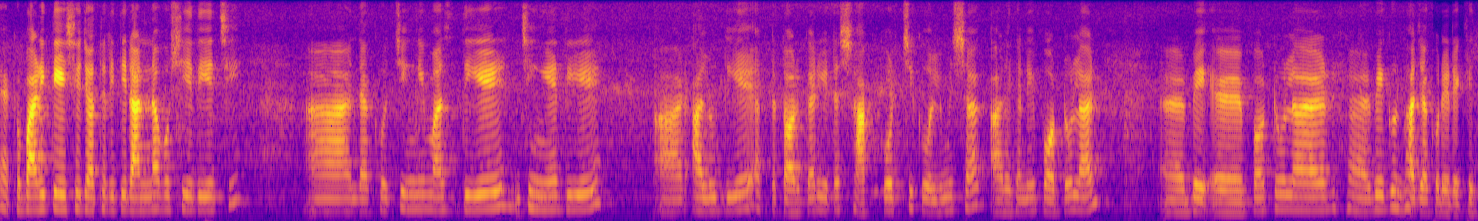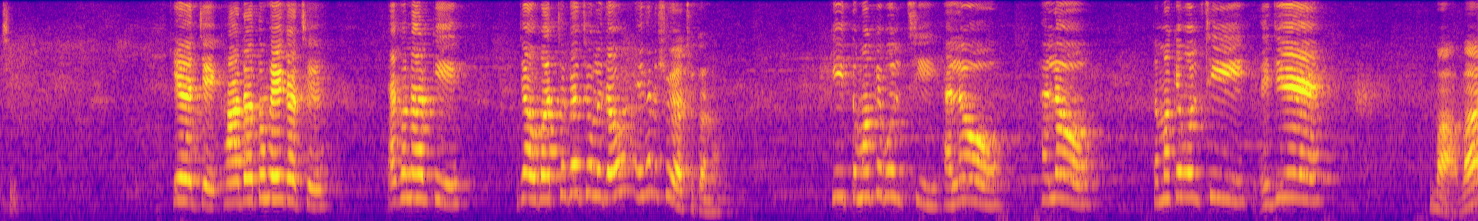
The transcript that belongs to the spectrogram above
দেখো বাড়িতে এসে যথারীতি রান্না বসিয়ে দিয়েছি। আর দেখো চিংড়ি মাছ দিয়ে ঝিঙে দিয়ে আর আলু দিয়ে একটা তরকারি। এটা শাক করছি কলমি শাক আর এখানে পটল আর পটল আর হ্যাঁ, বেগুন ভাজা করে রেখেছি। কি হয়েছে? খাওয়া দাওয়া তো হয়ে গেছে? এখন আর কি? যাও বাচ্চার কাছে চলে যাও এখানে শুয়ে আছো কেন? কি তোমাকে বলছি? হ্যালো হ্যালো তোমাকে বলছি এই যে বাবা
